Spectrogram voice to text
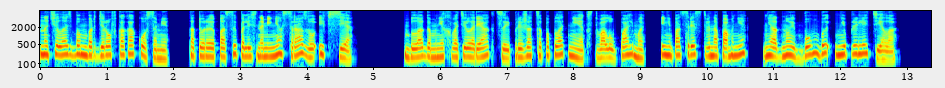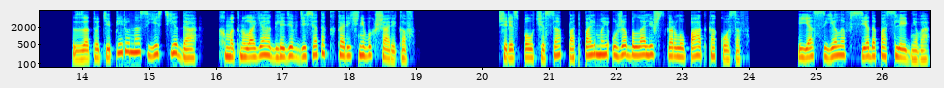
началась бомбардировка кокосами, которые посыпались на меня сразу и все. Благо мне хватило реакции прижаться поплотнее к стволу пальмы, и непосредственно по мне ни одной бомбы не прилетело. «Зато теперь у нас есть еда», — хмыкнула я, оглядев десяток коричневых шариков. Через полчаса под пальмой уже была лишь скорлупа от кокосов. Я съела все до последнего.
